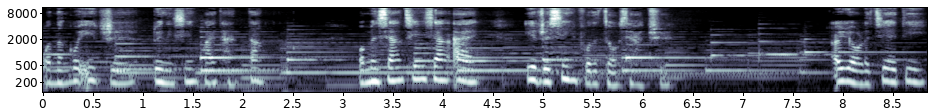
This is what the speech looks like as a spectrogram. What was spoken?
我能够一直对你心怀坦荡。我们相亲相爱，一直幸福的走下去。而有了芥蒂，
